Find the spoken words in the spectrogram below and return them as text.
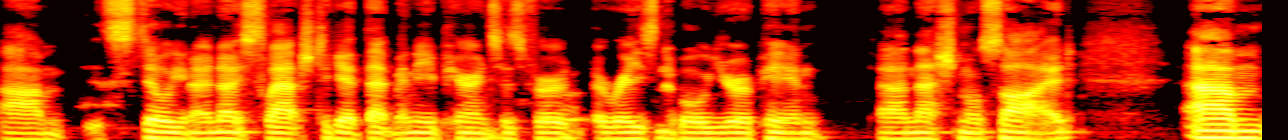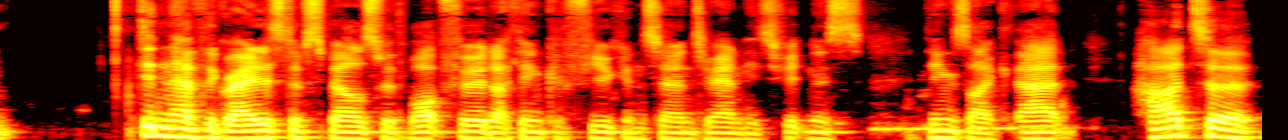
um, it's still, you know, no slouch to get that many appearances for a reasonable European uh, national side. Um, didn't have the greatest of spells with Watford. I think a few concerns around his fitness, things like that. Hard to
